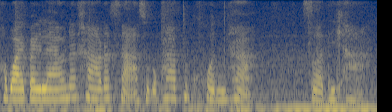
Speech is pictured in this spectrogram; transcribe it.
ฮาวายไปแล้วนะคะ รักษาสุขภาพทุกคนค่ะ สวัสดีค่ะ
